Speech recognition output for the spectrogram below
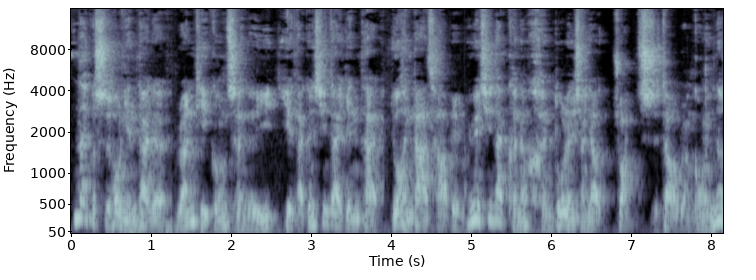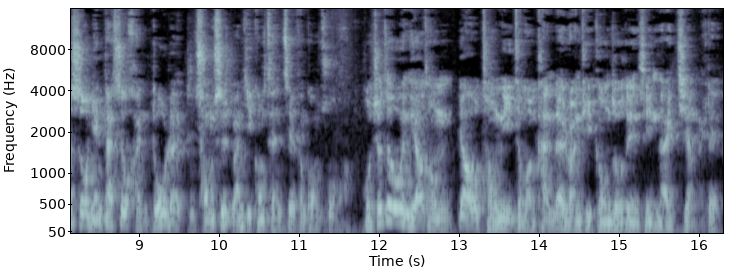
那个时候年代的软体工程的业态跟现在业态有很大的差别吗？因为现在可能很多人想要转职到软工，那时候年代是有很多人从事软体工程这份工作吗？我觉得这个问题要从要从你怎么看待软体工作这件事情来讲。对，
